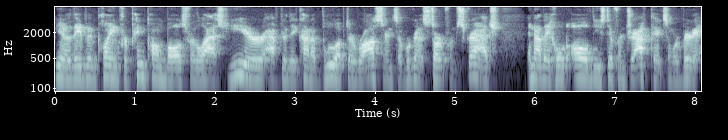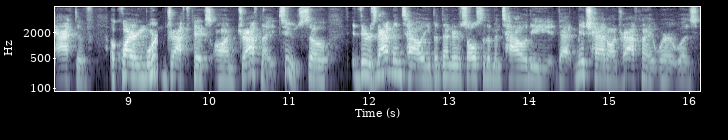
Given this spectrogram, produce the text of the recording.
you know they've been playing for ping pong balls for the last year after they kind of blew up their roster and said we're going to start from scratch. And now they hold all these different draft picks and we're very active acquiring more draft picks on draft night too. So there's that mentality but then there's also the mentality that mitch had on draft night where it was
